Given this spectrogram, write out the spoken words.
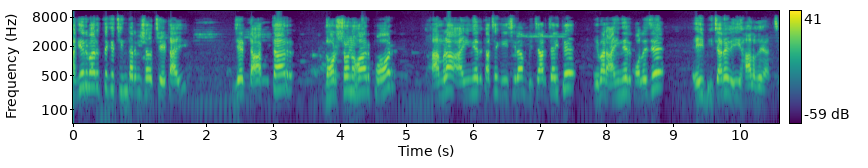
আগের বারের থেকে চিন্তার বিষয় হচ্ছে এটাই যে ডাক্তার ধর্ষণ হওয়ার পর আমরা আইনের কাছে গিয়েছিলাম বিচার চাইতে। এবার আইনের কলেজে এই বিচারের এই হাল হয়ে যাচ্ছে।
